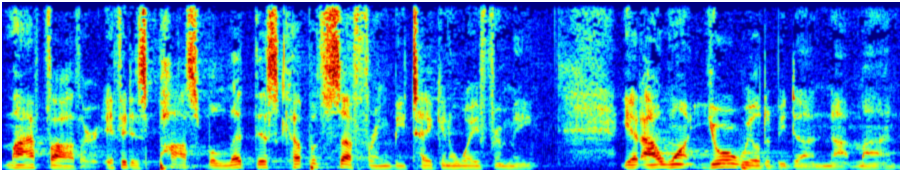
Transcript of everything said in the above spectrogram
My Father, if it is possible, let this cup of suffering be taken away from me. Yet I want your will to be done, not mine.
